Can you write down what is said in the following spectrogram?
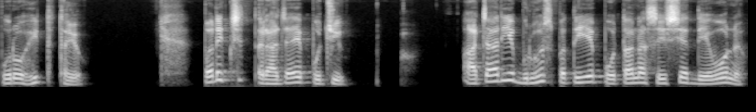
પુરોહિત થયો. પરીક્ષિત રાજાએ પૂછ્યું, આચાર્ય બૃહસ્પતિએ પોતાના શિષ્ય દેવોનો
